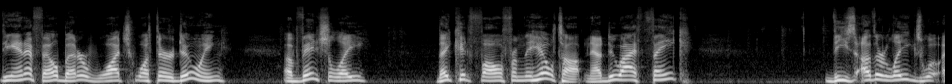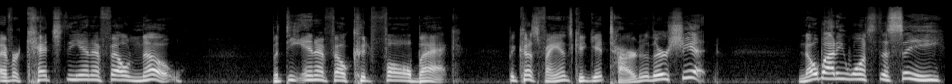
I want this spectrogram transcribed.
the NFL better watch what they're doing. Eventually, they could fall from the hilltop. Now, do I think these other leagues will ever catch the NFL? No. But the NFL could fall back because fans could get tired of their shit. Nobody wants to see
